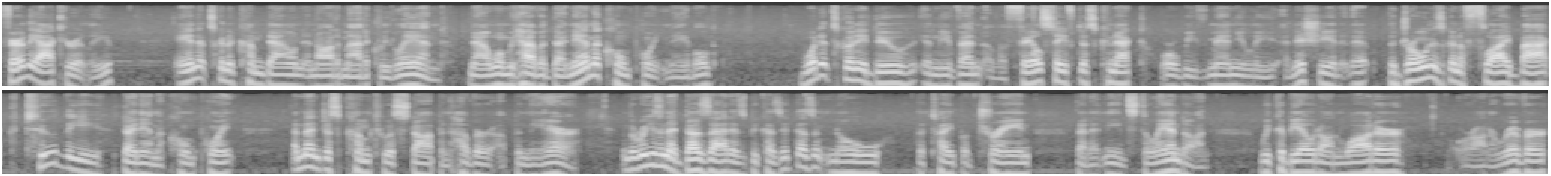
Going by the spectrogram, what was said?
fairly accurately and it's going to come down and automatically land. Now when we have a dynamic home point enabled, what it's going to do in the event of a fail-safe disconnect or we've manually initiated it, the drone is going to fly back to the dynamic home point and then just come to a stop and hover up in the air. And the reason it does that is because it doesn't know the type of terrain that it needs to land on. We could be out on water or on a river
